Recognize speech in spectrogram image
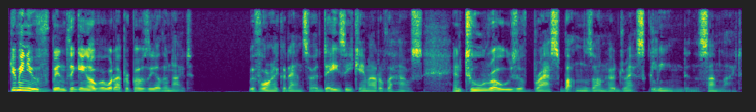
Do you mean you've been thinking over what I proposed the other night? Before I could answer, Daisy came out of the house, and two rows of brass buttons on her dress gleamed in the sunlight.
